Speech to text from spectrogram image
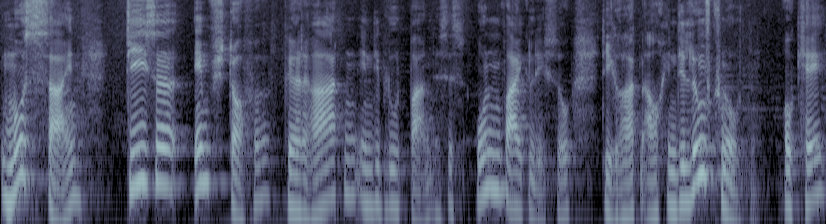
muss sein, diese Impfstoffe geraten in die Blutbahn. Es ist unweigerlich so. Die geraten auch in die Lymphknoten. Okay?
